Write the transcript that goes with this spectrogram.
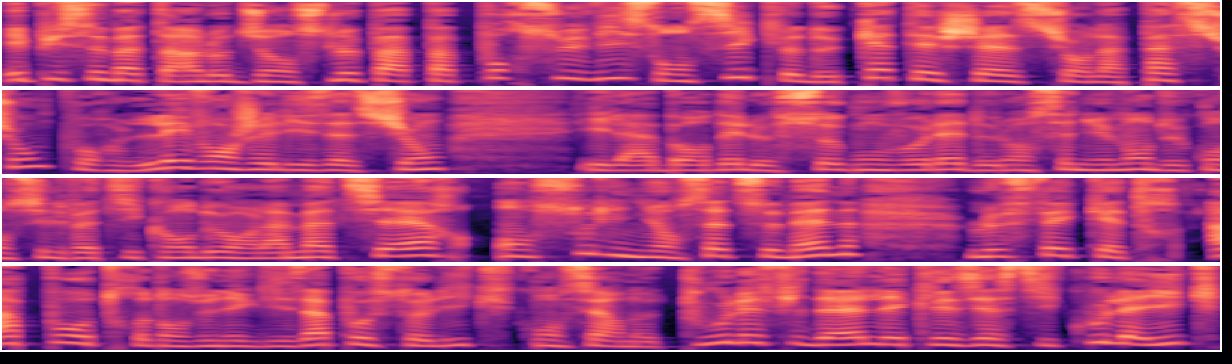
Et puis ce matin, à l'audience, le pape a poursuivi son cycle de catéchèse sur la passion l'évangélisation. Il a abordé le second volet de l'enseignement du Concile Vatican II en la matière en soulignant cette semaine le fait qu'être apôtre dans une église apostolique concerne tous les fidèles, ecclésiastiques ou laïcs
